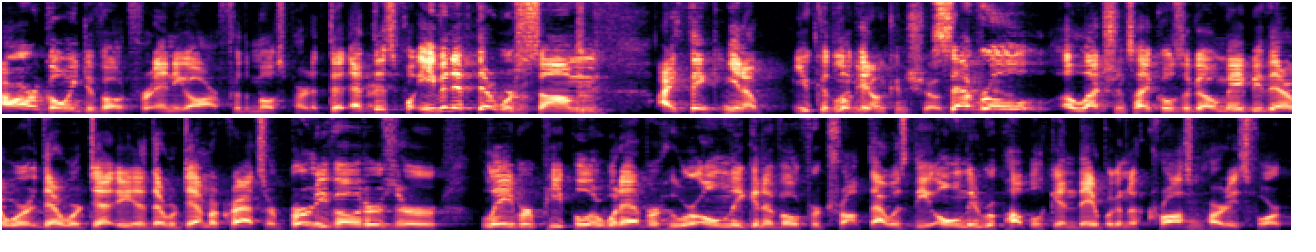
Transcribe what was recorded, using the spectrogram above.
are going to vote for any R for the most part. At, th- at this point, even if there were some, I think you know you could Well, look Youngkin at showed that, several election cycles ago. Maybe there were there were de- you know there were Democrats or Bernie voters or Labor people or whatever who were only going to vote for Trump. That was the only Republican they were going to cross Hmm. parties for.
